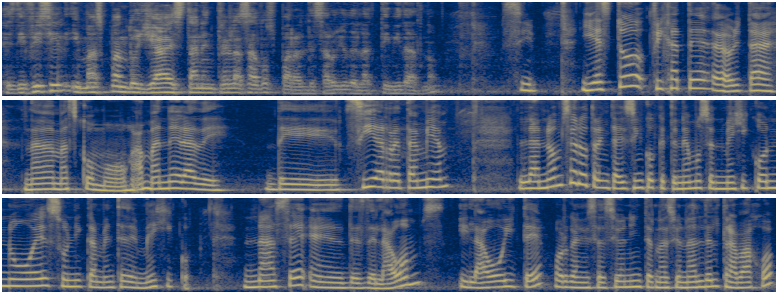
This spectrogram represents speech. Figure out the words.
Es difícil y más cuando ya están entrelazados para el desarrollo de la actividad, ¿no? Sí, y esto, fíjate, ahorita nada más como a manera de, de cierre también, la NOM 035 que tenemos en México no es únicamente de México. Nace eh, desde la OMS y la OIT, Organización Internacional del Trabajo,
